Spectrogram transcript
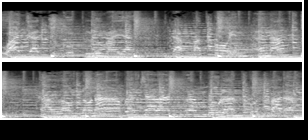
Wajah cukup lumayan Dapat poin enam. Kalau nona berjalan Rembulan pun padam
